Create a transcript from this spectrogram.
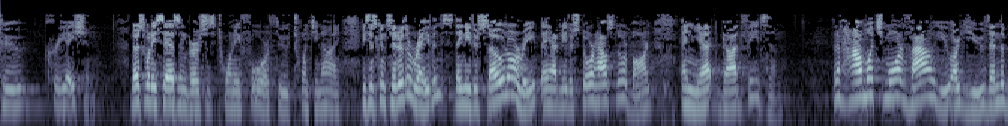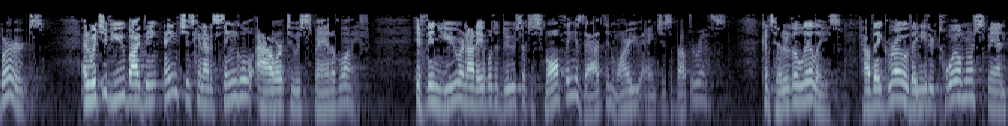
to creation. Notice what he says in verses 24 through 29. He says, Consider the ravens. They neither sow nor reap, they have neither storehouse nor barn, and yet God feeds them. And of how much more value are you than the birds? And which of you, by being anxious, can add a single hour to his span of life? If then you are not able to do such a small thing as that, then why are you anxious about the rest? Consider the lilies, how they grow. They neither toil nor spin.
